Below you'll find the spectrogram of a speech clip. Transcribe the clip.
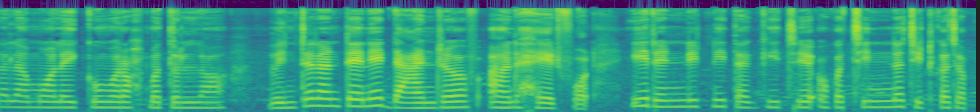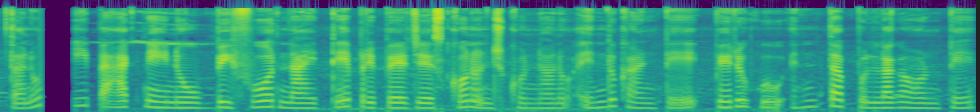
అస్సలం అయికం వరహమతుల్లా. వింటర్ అంటేనే డాండ్రఫ్ అండ్ హెయిర్ ఫాల్. ఈ రెండింటిని తగ్గించే ఒక చిన్న చిట్కా చెప్తాను. ఈ ప్యాక్ నేను బిఫోర్ నైటే ప్రిపేర్ చేసుకొని ఉంచుకున్నాను. ఎందుకంటే పెరుగు ఎంత పుల్లగా ఉంటే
